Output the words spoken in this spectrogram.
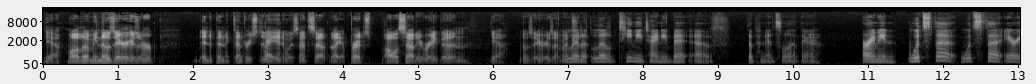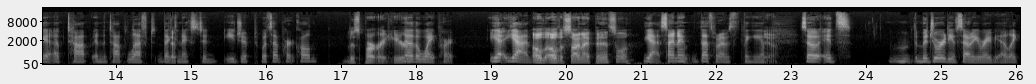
Yeah. Well, I mean, those areas are independent countries today, Right. anyways. That's South, like, all of Saudi Arabia and, yeah, those areas I mentioned. Little, little teeny tiny bit of the peninsula there. Yeah. Or I mean, what's the what's the area up top in the top left that, That- connects to Egypt? What's that part called? This part right here. No, the white part. Yeah, yeah, Oh, the- oh, the Sinai Peninsula. yeah. Sinai. That's what I was thinking of. Yeah. So it's m- the majority of Saudi Arabia, like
